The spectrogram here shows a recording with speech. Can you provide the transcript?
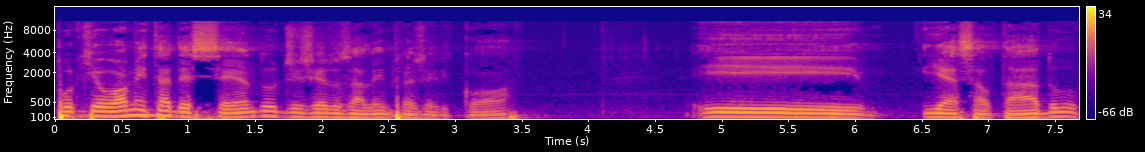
Porque o homem está descendo de Jerusalém para Jericó e, e é assaltado,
